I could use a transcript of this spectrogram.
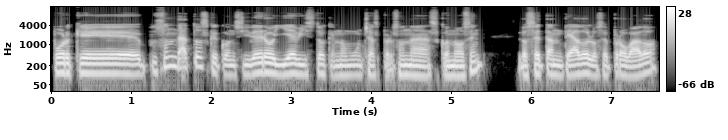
porque pues, son datos que considero y he visto que no muchas personas conocen. Los he tanteado, los he probado,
